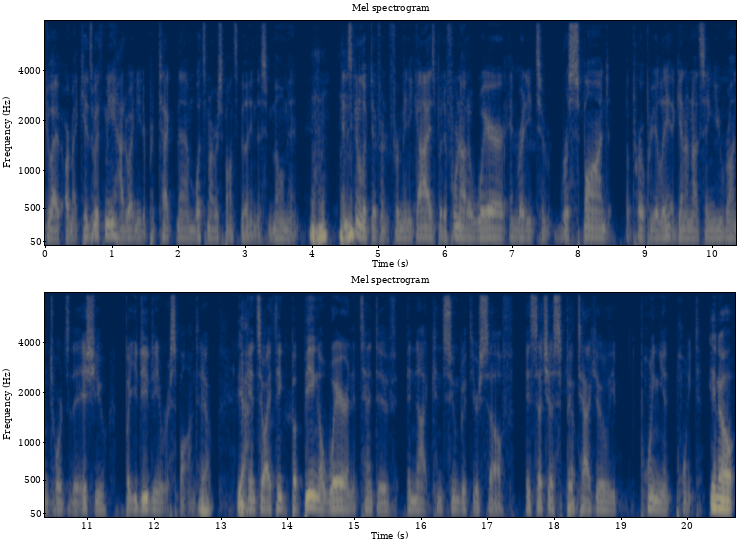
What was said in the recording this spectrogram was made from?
Do I are my kids with me? How do I need to protect them? What's my responsibility in this moment? mm-hmm. and it's going to look different for many guys but if we're not aware and ready to respond appropriately again i'm not saying you run towards the issue but you do need to respond Yeah. Yeah. and so i think but being aware and attentive and not consumed with yourself is such a spectacularly poignant point you know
